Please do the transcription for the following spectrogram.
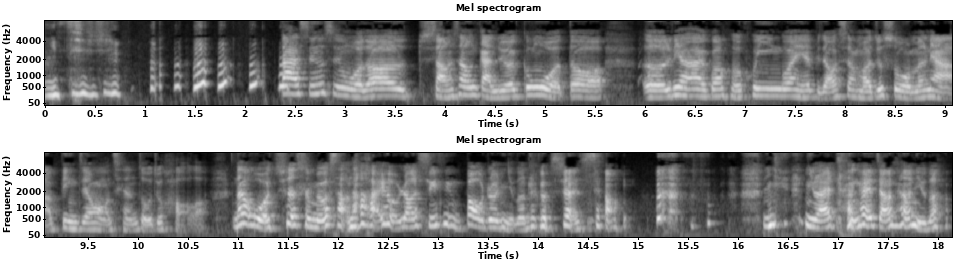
你继续。大猩猩，我的想象感觉跟我的呃恋爱观和婚姻观也比较像吧，就是我们俩并肩往前走就好了。那我确实没有想到还有让猩猩抱着你的这个选项。你你来展开讲讲你的，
